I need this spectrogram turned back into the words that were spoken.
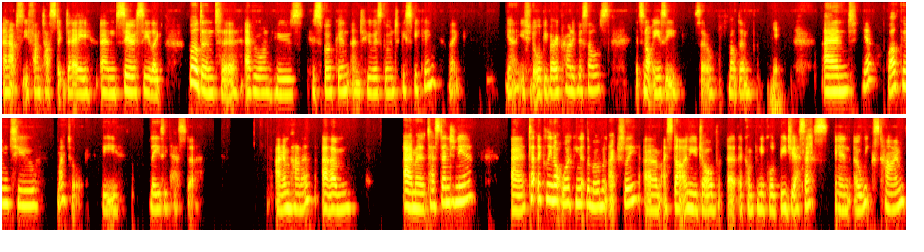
an absolutely fantastic day and seriously like well done to everyone who's who's spoken and who is going to be speaking. Like, yeah, you should all be very proud of yourselves. It's not easy so well done. Yeah. And yeah, welcome to my talk, The Lazy Tester. I'm Hannah. Um, I'm a test engineer, uh, technically not working at the moment, actually. Um, I start a new job at a company called BGSS in a week's time,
